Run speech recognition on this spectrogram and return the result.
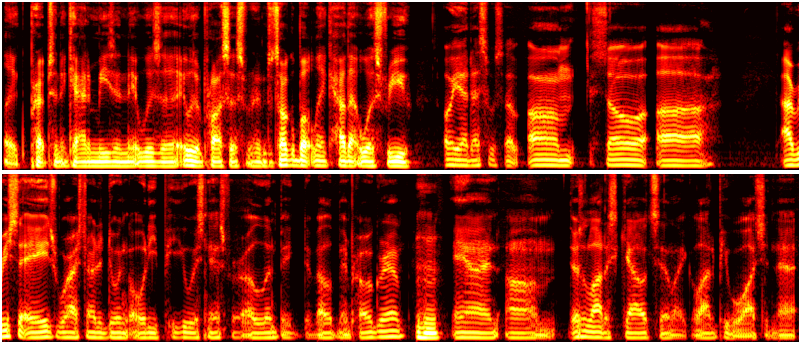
like preps and academies, and it was a it was a process for him. To talk about like how that was for you. Oh yeah, that's what's up. Um, so uh, I reached the age where I started doing ODP, which stands for Olympic Development Program, Mhm. and um, there's a lot of scouts and like a lot of people watching that.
